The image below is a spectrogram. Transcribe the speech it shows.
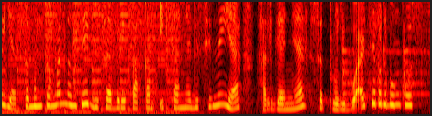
Oh ya, teman-teman nanti bisa beli pakan ikannya di sini ya. Harganya 10.000 aja berbungkus.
